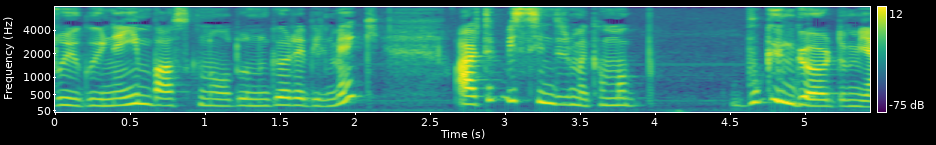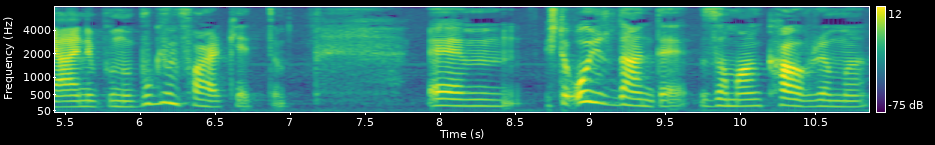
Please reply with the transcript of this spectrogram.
duyguyu neyin baskın olduğunu görebilmek artık bir sindirmek ama bugün gördüm yani bunu. Bugün fark ettim. Ee, işte o yüzden de zaman kavramı,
